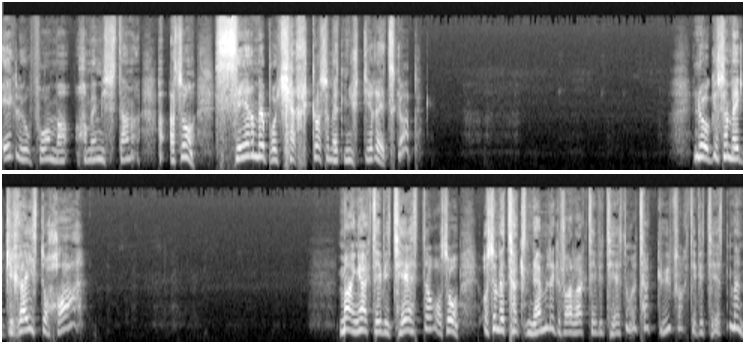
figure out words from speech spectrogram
jeg lurer på om har vi mista altså, Ser vi på Kirka som et nyttig redskap? Noe som er greit å ha? Mange aktiviteter, og så, og så er takknemlige for alle aktiviteter. Vi takker Gud for aktiviteten, men,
